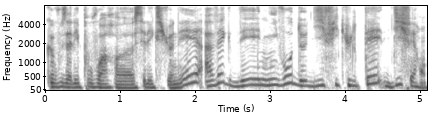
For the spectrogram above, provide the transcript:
que vous allez pouvoir euh, sélectionner avec des niveaux de difficulté différents.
